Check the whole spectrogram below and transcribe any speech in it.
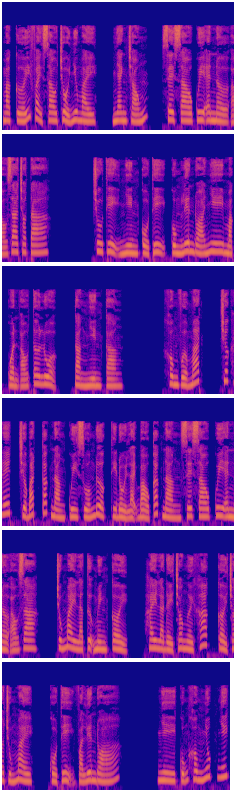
mà cưới phải sao chổi như mày, nhanh chóng, xê sao QN áo ra cho ta. Chu thị nhìn cổ thị cùng liên đoá nhi mặc quần áo tơ lụa, càng nhìn càng không vừa mắt, trước hết chưa bắt các nàng quỳ xuống được thì đổi lại bảo các nàng xê sao QN áo ra, chúng mày là tự mình cởi, hay là để cho người khác cởi cho chúng mày, cổ thị và liên đoá. Nhi cũng không nhúc nhích,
